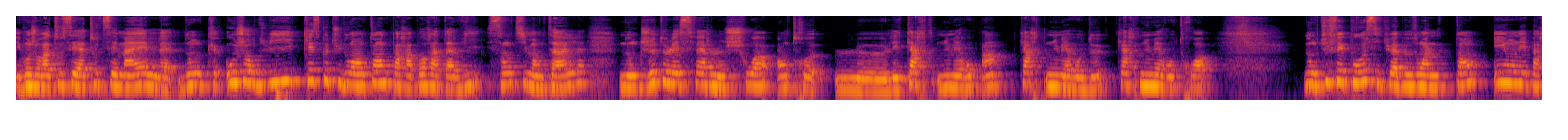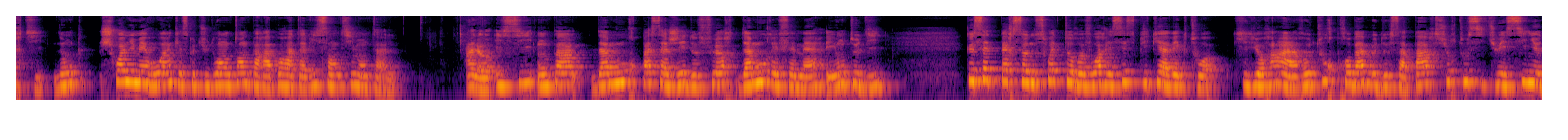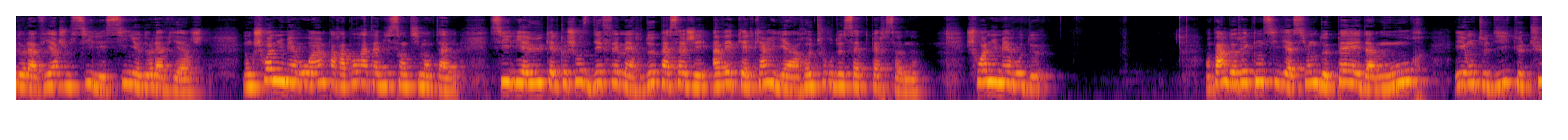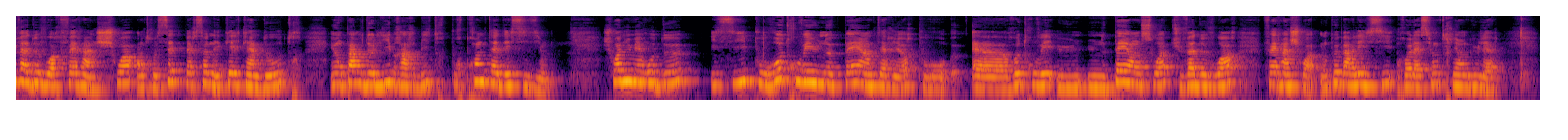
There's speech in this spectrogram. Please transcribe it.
Et bonjour à tous et à toutes, c'est Maëlle. Donc aujourd'hui, qu'est-ce que tu dois entendre par rapport à ta vie sentimentale? Donc je te laisse faire le choix entre le, les cartes numéro 1, carte numéro 2, carte numéro 3. Donc tu fais pause si tu as besoin de temps et on est parti. Donc choix numéro 1, qu'est-ce que tu dois entendre par rapport à ta vie sentimentale? Alors ici, on parle d'amour passager, de flirt, d'amour éphémère et on te dit que cette personne souhaite te revoir et s'expliquer avec toi, qu'il y aura un retour probable de sa part, surtout si tu es signe de la Vierge ou s'il est signe de la Vierge. Donc choix numéro un par rapport à ta vie sentimentale. S'il y a eu quelque chose d'éphémère, de passager avec quelqu'un, il y a un retour de cette personne. Choix numéro 2, on parle de réconciliation, de paix et d'amour. Et on te dit que tu vas devoir faire un choix entre cette personne et quelqu'un d'autre. Et on parle de libre arbitre pour prendre ta décision. Choix numéro 2, ici, pour retrouver une paix intérieure, pour euh, retrouver une, paix en soi, tu vas devoir faire un choix. On peut parler ici relation triangulaire.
